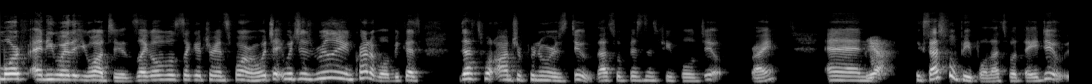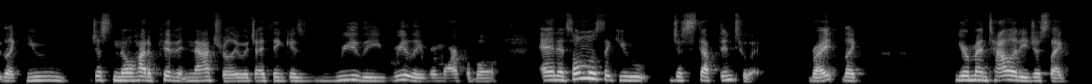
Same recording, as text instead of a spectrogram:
morph any way that you want to. It's like almost like a transformer which which is really incredible because that's what entrepreneurs do. That's what business people do right? And yeah. successful people that's what they do like you just know how to pivot naturally which i think is really really remarkable and it's almost like you just stepped into it right? Like your mentality just like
